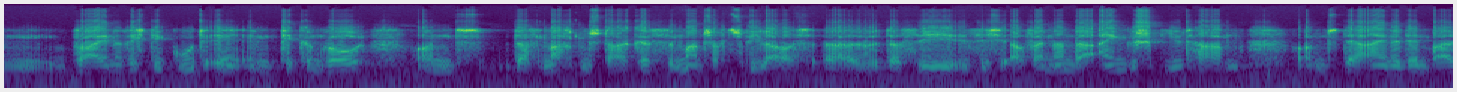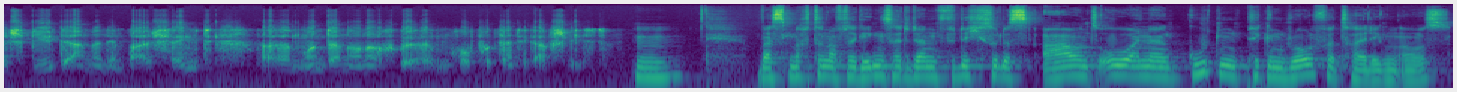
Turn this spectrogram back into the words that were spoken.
ähm, Brian richtig gut im Pick and Roll und das macht ein starkes Mannschaftsspiel aus, äh, dass sie sich aufeinander eingespielt haben und der eine den Ball spielt, der andere den Ball fängt ähm, und dann auch noch ähm, hochprozentig abschließt. Hm. Was macht dann auf der Gegenseite dann für dich so das A und O einer guten Pick-and-Roll-Verteidigung aus?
